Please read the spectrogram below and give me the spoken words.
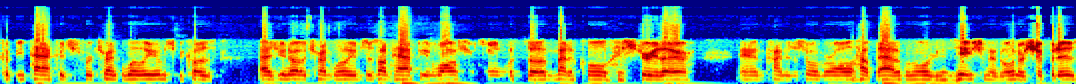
could be packaged for Trent Williams? Because as you know, Trent Williams is unhappy in Washington with the medical history there and kind of just overall how bad of an organization and ownership it is,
